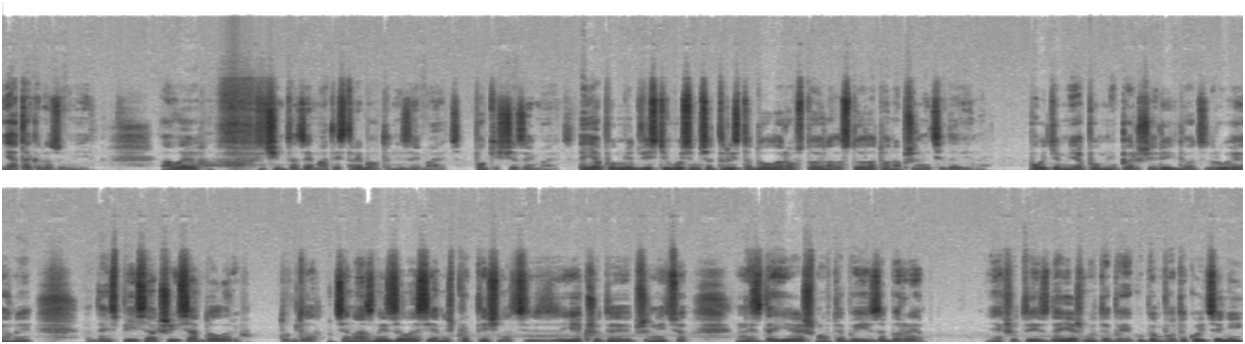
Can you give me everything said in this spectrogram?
Я так розумію. Але чим-то займатися треба, от вони займаються. Поки ще займаються. А я пам'ятаю, 280-300 доларів стоїла, стоїла тонна пшениці до війни. Потім, я пам'ятаю, перший рік, 22-й, вони десь 50-60 доларів. Тобто ціна знизилась, і вони ж практично, якщо ти пшеницю не здаєш, ми в тебе її заберемо. Якщо ти її здаєш, ми в тебе її купимо по такій ціні.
